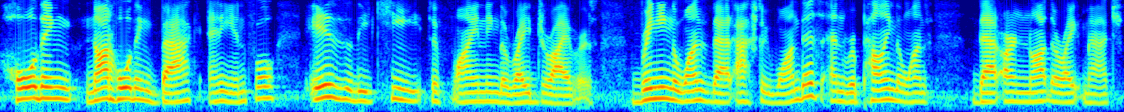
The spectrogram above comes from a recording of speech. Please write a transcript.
Holding, not holding back any info is the key to finding the right drivers, bringing the ones that actually want this and repelling the ones that are not the right match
